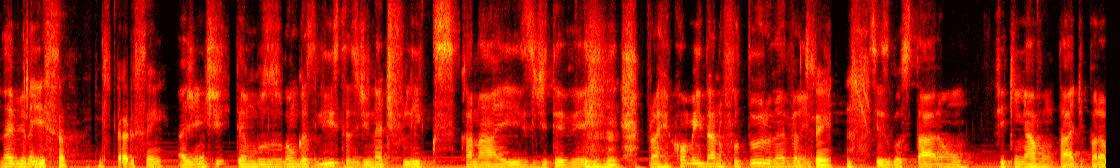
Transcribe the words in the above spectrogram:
Né, Vilém? Isso. Espero sim. A gente temos longas listas de Netflix, canais de TV uhum. para recomendar no futuro, né, Velém? Sim. Vocês gostaram? Fiquem à vontade para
